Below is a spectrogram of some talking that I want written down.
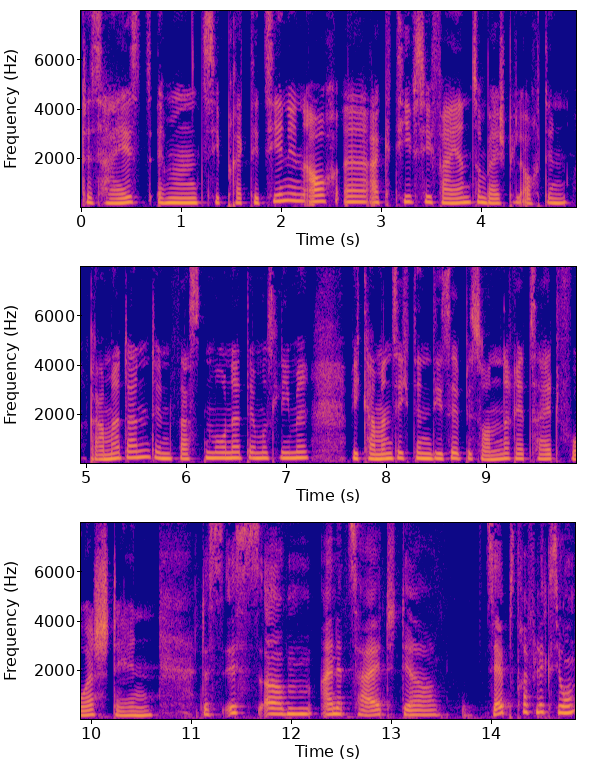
Das heißt, ähm, Sie praktizieren ihn auch äh, aktiv. Sie feiern zum Beispiel auch den Ramadan, den Fastenmonat der Muslime. Wie kann man sich denn diese besondere Zeit vorstellen? Das ist ähm, eine Zeit der Selbstreflexion,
